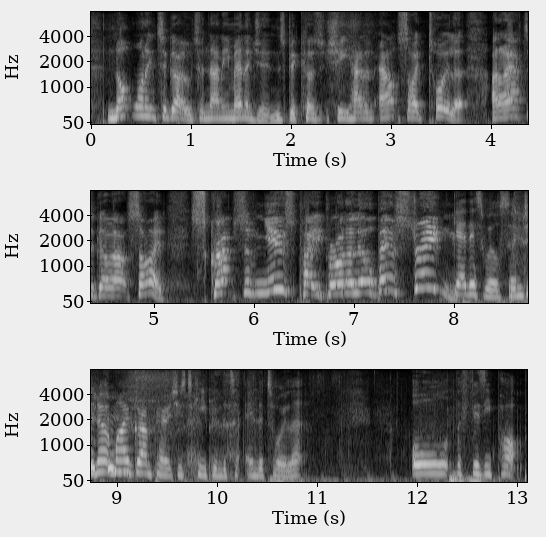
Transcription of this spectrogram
not wanting to go to Nanny Menegin's because she had an outside toilet and I have to go outside. Scraps of newspaper on a little bit of string. Get this, Wilson. Do you know what my grandparents used to keep in the t- in the toilet? All the fizzy pop.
